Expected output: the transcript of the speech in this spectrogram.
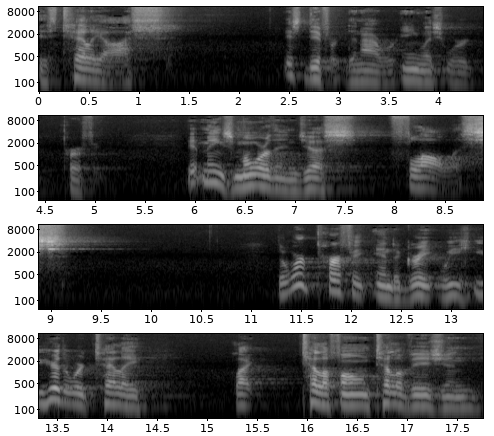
is teleos. It's different than our English word perfect. It means more than just flawless. The word perfect in the Greek, we, you hear the word tele, like telephone, television.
